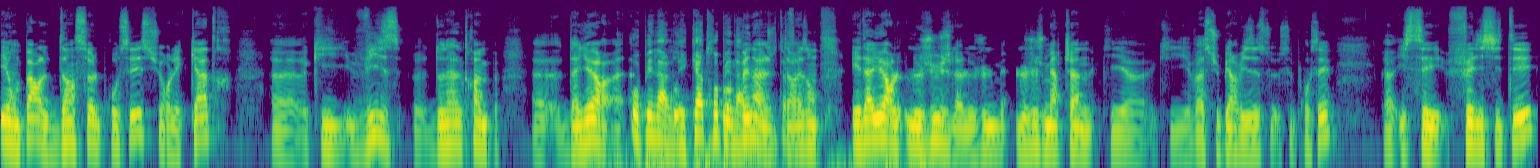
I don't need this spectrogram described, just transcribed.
Et on parle d'un seul procès sur les quatre qui visent Donald Trump. d'ailleurs, au pénal, les quatre au pénal. Au pénal, tu as raison. Et d'ailleurs, le, juge là, le juge, le juge Merchan qui, qui va superviser ce procès, euh, il s'est félicité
